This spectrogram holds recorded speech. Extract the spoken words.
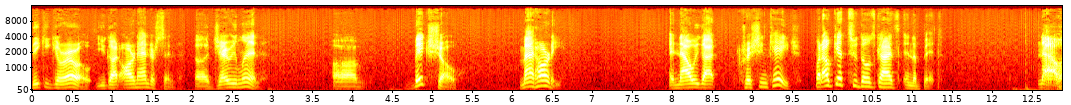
Vickie Guerrero. You got Arn Anderson, uh, Jerry Lynn, um, Big Show, Matt Hardy, and now we got Christian Cage. But I'll get to those guys in a bit. Now,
